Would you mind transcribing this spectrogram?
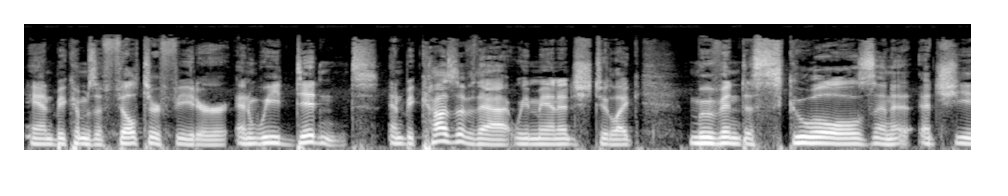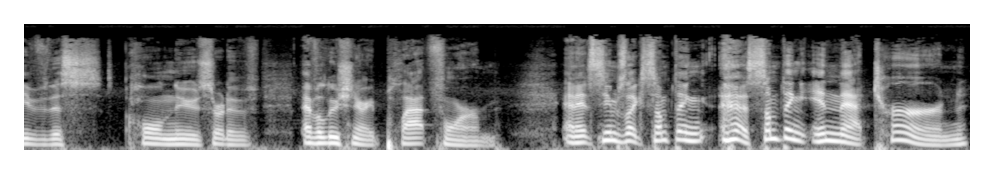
and becomes a filter feeder and we didn't. And because of that we managed to like move into schools and achieve this whole new sort of evolutionary platform. And it seems like something something in that turn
